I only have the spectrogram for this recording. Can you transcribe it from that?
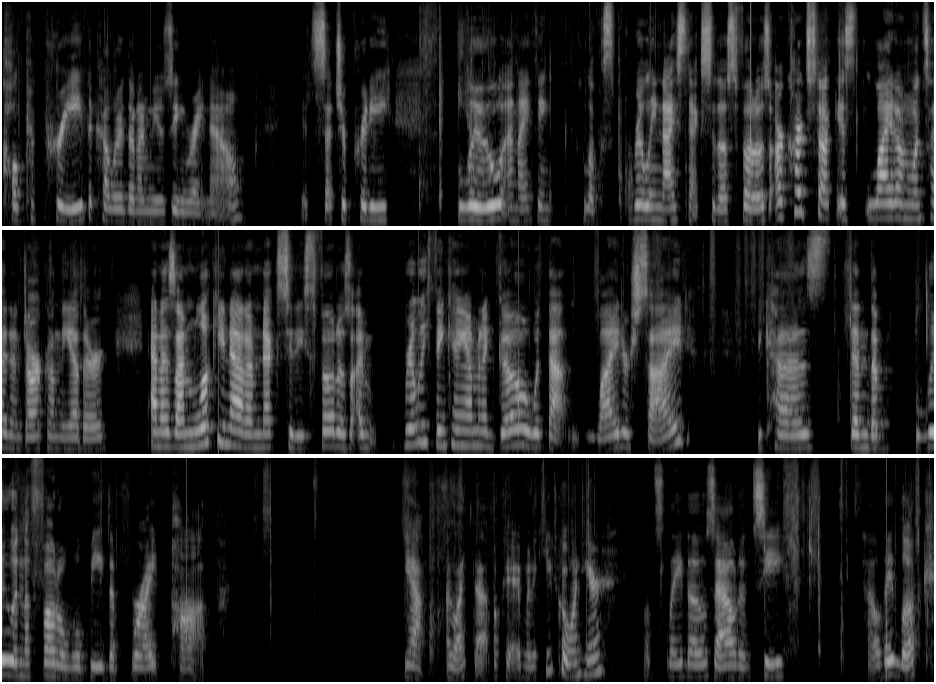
called Capri, the color that I'm using right now. It's such a pretty blue and I think looks really nice next to those photos. Our cardstock is light on one side and dark on the other. And as I'm looking at them next to these photos, I'm really thinking I'm going to go with that lighter side because then the blue in the photo will be the bright pop. Yeah, I like that. Okay, I'm going to keep going here. Let's lay those out and see how they look.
